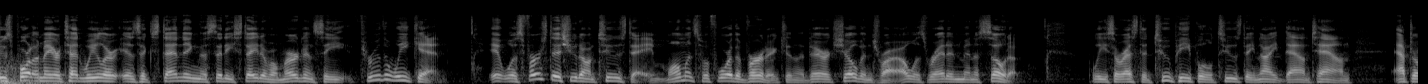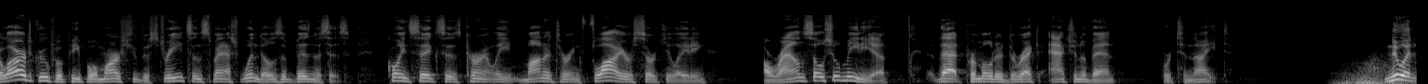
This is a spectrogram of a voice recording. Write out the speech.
News Portland Mayor Ted Wheeler is extending the city's state of emergency through the weekend. It was first issued on Tuesday, moments before the verdict in the Derek Chauvin trial was read in Minnesota. Police arrested two people Tuesday night downtown after a large group of people marched through the streets and smashed windows of businesses. KOIN Six is currently monitoring flyers circulating around social media that promote a direct action event for tonight. New at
